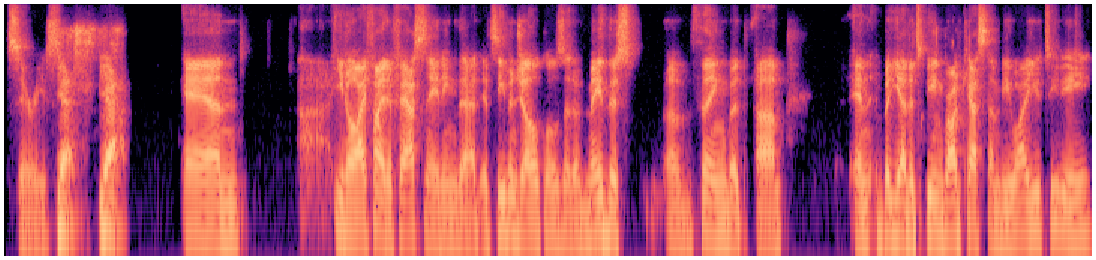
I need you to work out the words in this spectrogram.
series. Yes, yeah. And uh, you know, I find it fascinating that it's evangelicals that have made this uh, thing, but um, and but yet it's being broadcast on BYU TV.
